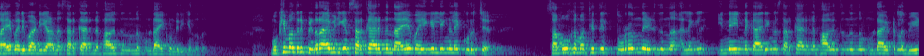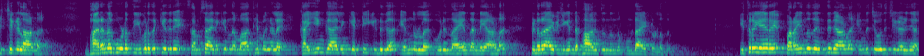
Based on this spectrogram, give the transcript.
നയപരിപാടിയാണ് സർക്കാരിന്റെ ഭാഗത്തു നിന്നും ഉണ്ടായിക്കൊണ്ടിരിക്കുന്നത്. മുഖ്യമന്ത്രി പിണറായി വിജയൻ സർക്കാരിന്റെ നയവൈകല്യങ്ങളെക്കുറിച്ച് സമൂഹ മധ്യത്തിൽ തുറന്നെഴുതുന്ന അല്ലെങ്കിൽ ഇന്ന ഇന്ന കാര്യങ്ങൾ സർക്കാരിന്റെ ഭാഗത്തു നിന്നും ഉണ്ടായിട്ടുള്ള വീഴ്ചകളാണ് ഭരണകൂട തീവ്രതയ്ക്കെതിരെ സംസാരിക്കുന്ന മാധ്യമങ്ങളെ കയ്യും കാലും കെട്ടി ഇടുക എന്നുള്ള ഒരു നയം തന്നെയാണ് പിണറായി വിജയന്റെ ഭാഗത്തു നിന്നും ഉണ്ടായിട്ടുള്ളത്. ഇത്രയേറെ പറയുന്നത് എന്തിനാണ് എന്ന് ചോദിച്ചു കഴിഞ്ഞാൽ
